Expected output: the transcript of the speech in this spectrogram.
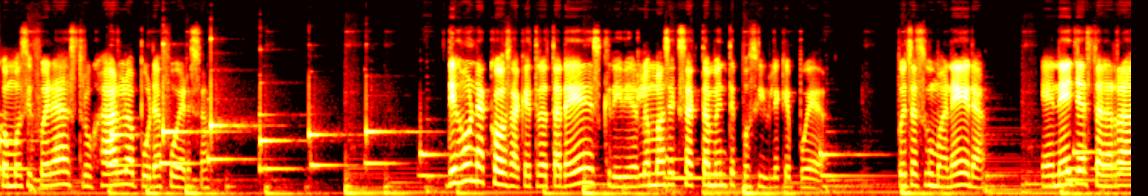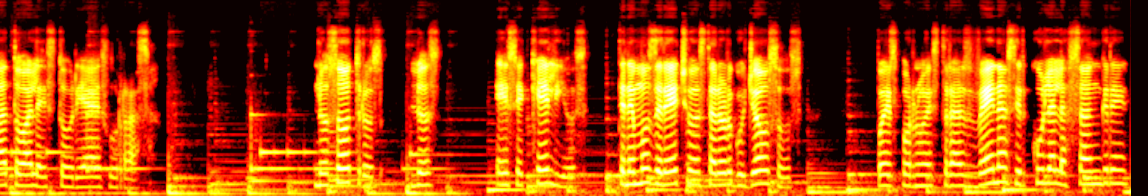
como si fuera a estrujarlo a pura fuerza. Dijo una cosa que trataré de describir lo más exactamente posible que pueda, pues a su manera, En ella está narrada toda la historia de su raza. Nosotros, los Ezequelios, tenemos derecho a estar orgullosos, pues por nuestras venas circula la sangre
